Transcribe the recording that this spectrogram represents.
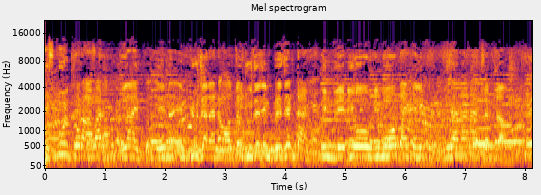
useful for our life in, in future and also uses in present time in radio, remote and television etc.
